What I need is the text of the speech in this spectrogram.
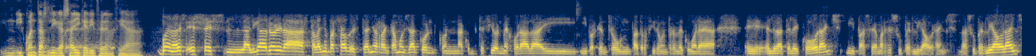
¿Y cuántas ligas hay? ¿Qué diferencia? Bueno, es, es, es- la Liga de Honor era hasta el año pasado, este año arrancamos ya con, con una competición mejorada y, y porque entró un patrocinio muy importante como era eh, el de la Teleco Orange y pasó a llamarse Superliga Orange. La Superliga Orange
